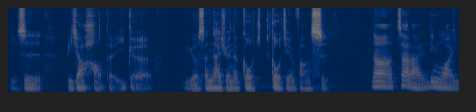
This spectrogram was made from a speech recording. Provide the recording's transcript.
也是比较好的一个旅游生态圈的构构建方式。那再来另外。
